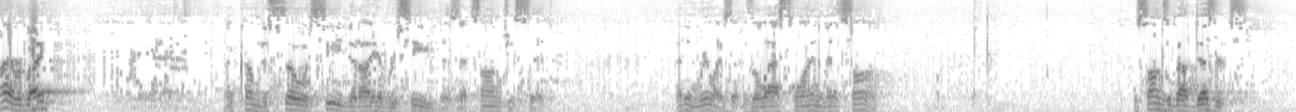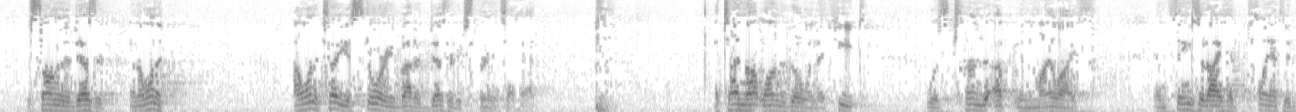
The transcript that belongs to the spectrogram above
Hi, everybody. I come to sow a seed that I have received, as that song just said. I didn't realize that was the last line of that song. The song's about deserts, the song of the desert. And I want to, I want to tell you a story about a desert experience I had. a time not long ago when the heat was turned up in my life, and things that I had planted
